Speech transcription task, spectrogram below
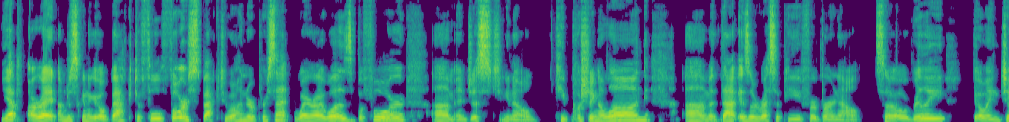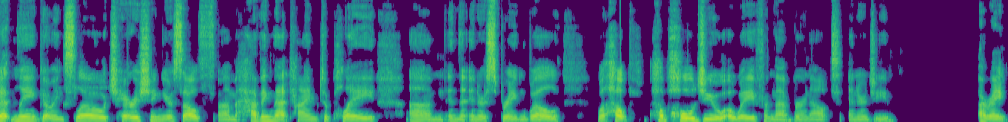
yep, all right, I'm just going to go back to full force, back to 100% where I was before, um, and just, you know, keep pushing along. Um, that is a recipe for burnout. So, really going gently, going slow, cherishing yourself, um, having that time to play um, in the inner spring will will help help hold you away from that burnout energy. All right.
